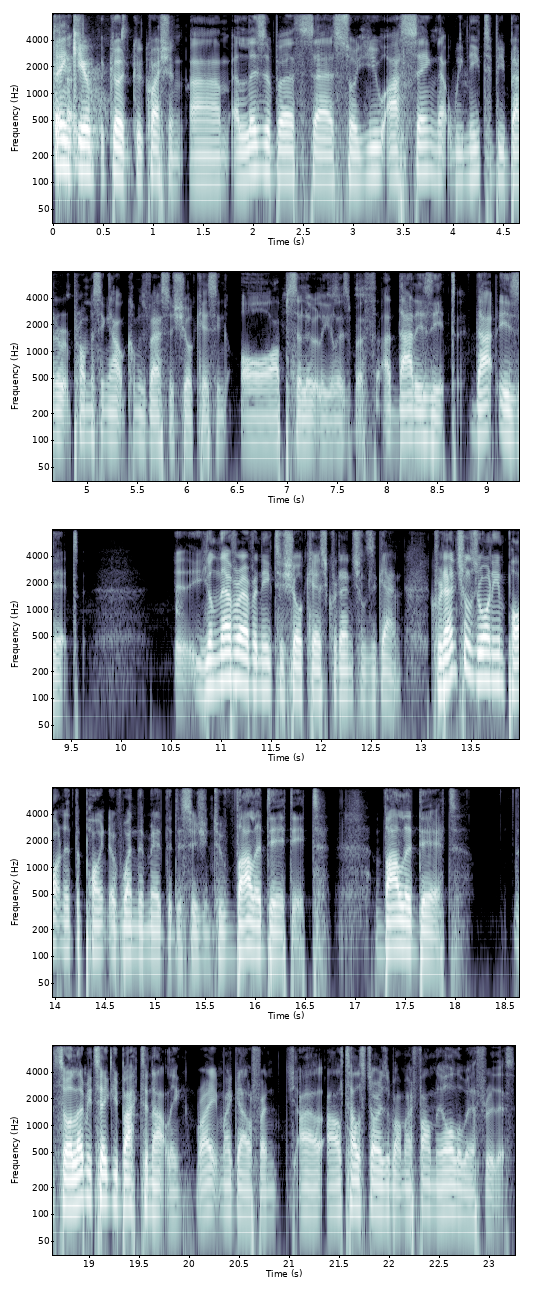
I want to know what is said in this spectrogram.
Thank you. Good, good question. Um, Elizabeth says, so you are saying that we need to be better at promising outcomes versus showcasing? Oh, absolutely, Elizabeth. Uh, that is it. That is it. Uh, You'll never ever need to showcase credentials again. Credentials are only important at the point of when they made the decision to validate it. Validate. So let me take you back to Natalie, right? My girlfriend. I'll, I'll tell stories about my family all the way through this.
